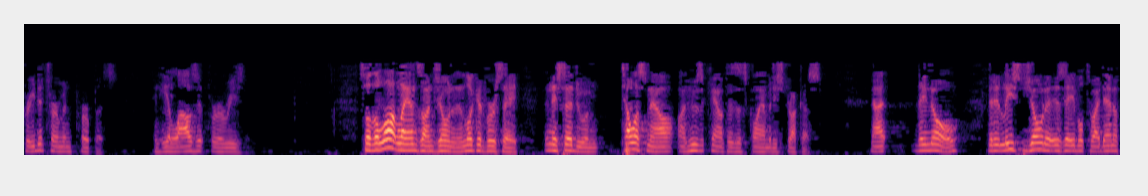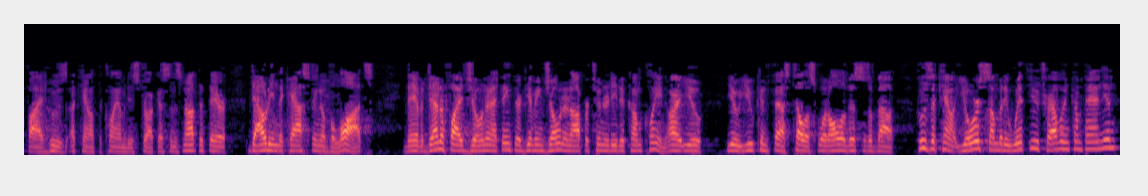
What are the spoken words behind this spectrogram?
predetermined purpose. And He allows it for a reason. So the lot lands on Jonah, and look at verse 8. Then they said to him, Tell us now, on whose account has this calamity struck us? Now, they know that at least Jonah is able to identify whose account the calamity has struck us. And it's not that they're doubting the casting of the lots. They have identified Jonah, and I think they're giving Jonah an opportunity to come clean. All right, you, you, you confess. Tell us what all of this is about. Whose account? Yours? Somebody with you? Traveling companion?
